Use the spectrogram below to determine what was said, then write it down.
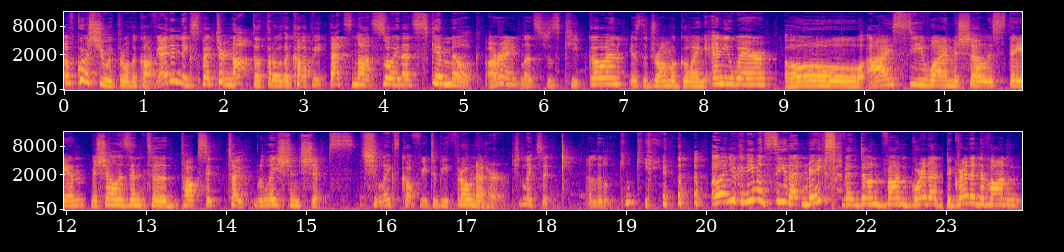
Of course she would throw the coffee. I didn't expect her not to throw the coffee. That's not soy, that's skim milk. Alright, let's just keep going. Is the drama going anywhere? Oh, I see why Michelle is staying. Michelle is into toxic type relationships. She likes coffee to be thrown at her. She likes it a little kinky. oh, and you can even see that makes that Don Von Greta, de Greta de Von,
